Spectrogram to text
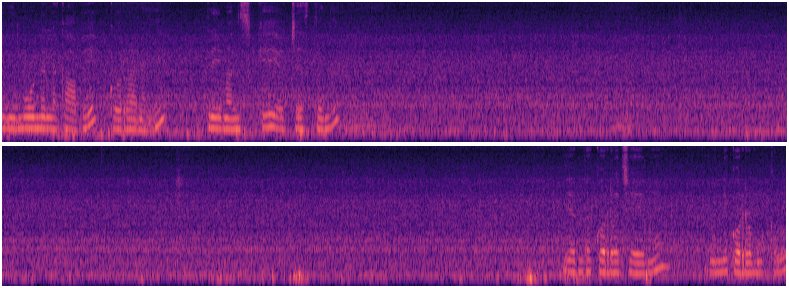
ఇది మూడు నెలల కాపే కొర్ర అనేది. త్రీ మంత్స్కి వచ్చేస్తుంది. ఇదంతా కొర్ర చేయను అన్నీ కొర్ర మొక్కలు.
